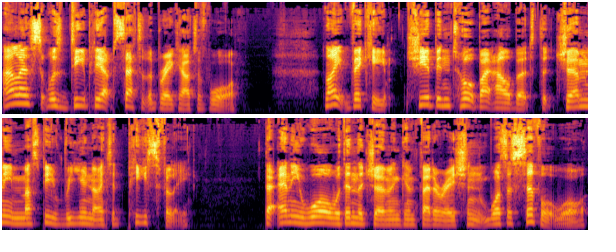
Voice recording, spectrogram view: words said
Alice was deeply upset at the breakout of war. Like Vicky, she had been taught by Albert that Germany must be reunited peacefully, that any war within the German Confederation was a civil war,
